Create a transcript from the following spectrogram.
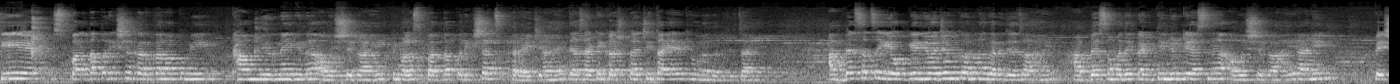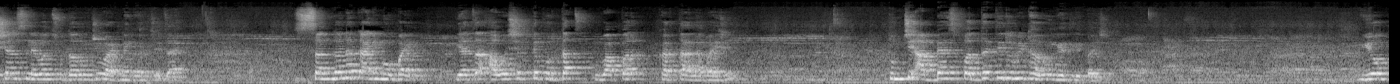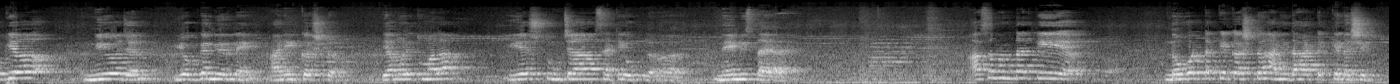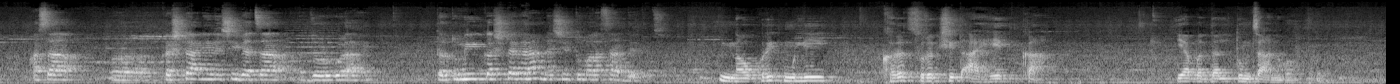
की स्पर्धा परीक्षा करताना तुम्ही ठाम निर्णय घेणं आवश्यक आहे की मला स्पर्धा परीक्षाच करायची आहे त्यासाठी कष्टाची तयारी ठेवणं गरजेचं आहे. अभ्यासाचं योग्य नियोजन करणं गरजेचं आहे. अभ्यासामध्ये कंटिन्युटी असणं आवश्यक आहे आणि पेशन्स लेवलसुद्धा तुमची वाढणे गरजेचं आहे. संगणक आणि मोबाईल याचा आवश्यकतेपुरताच वापर करता आला पाहिजे. तुमची अभ्यास पद्धती तुम्ही ठरवून घेतली पाहिजे. योग्य नियोजन योग्य निर्णय आणि कष्ट यामुळे तुम्हाला यश तुमच्यासाठी उपल नेहमीच तयार आहे. असं म्हणतात की नव्वद टक्के कष्ट आणि दहा टक्के नशीब असा कष्ट आणि नशीब याचा जोडगोळ आहे. तर तुम्ही कष्ट करा नशीब तुम्हाला साथ देतेच. नोकरीत मुली खरंच सुरक्षित आहेत का? याबद्दल तुमचा अनुभव.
